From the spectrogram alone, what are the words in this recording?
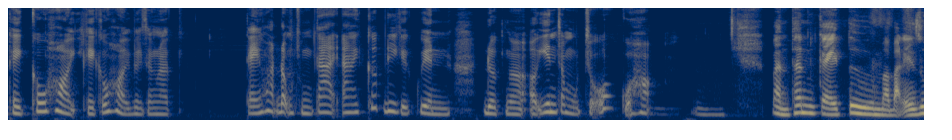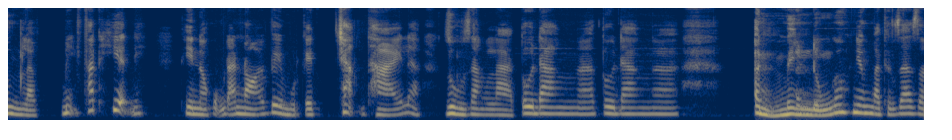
Cái câu hỏi cái câu hỏi việc rằng là cái hoạt động chúng ta lại đang cướp đi cái quyền được uh, ở yên trong một chỗ của họ bản thân cái từ mà bạn ấy dùng là bị phát hiện đi thì nó cũng đã nói về một cái trạng thái là dù rằng là tôi đang tôi đang ẩn mình đúng không? Nhưng mà thực ra rõ,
